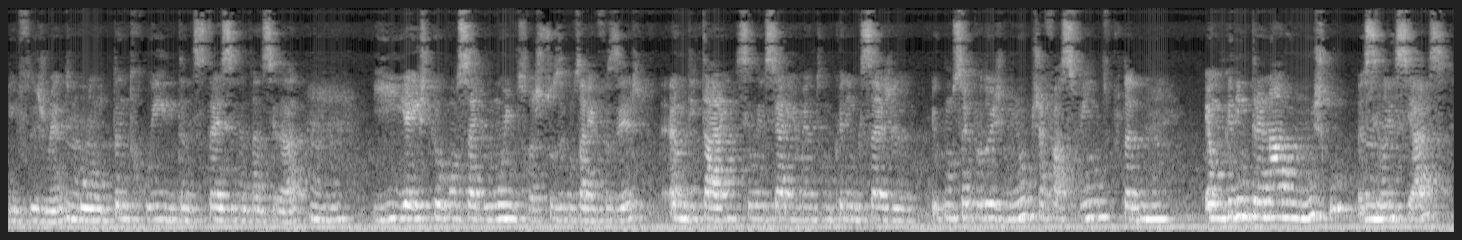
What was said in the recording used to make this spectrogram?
infelizmente, uhum. com tanto ruído, tanto stress e tanta ansiedade. Uhum. E é isto que eu aconselho muito às pessoas a começarem a fazer, a meditarem, silenciarem a mente um bocadinho que seja. Eu comecei por dois minutos, já faço 20, portanto uhum é um bocadinho treinar um músculo a uhum. silenciar-se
